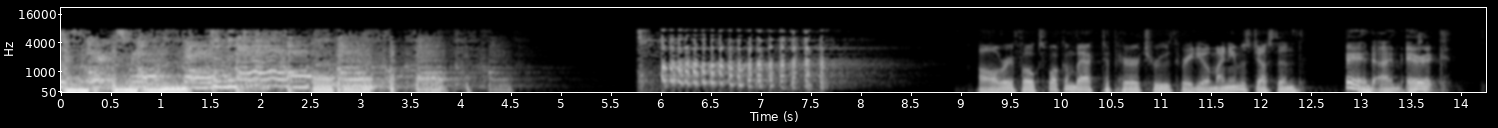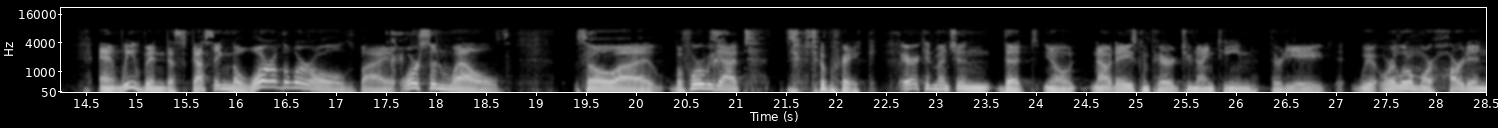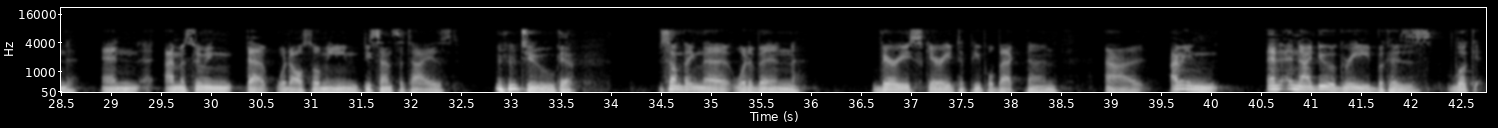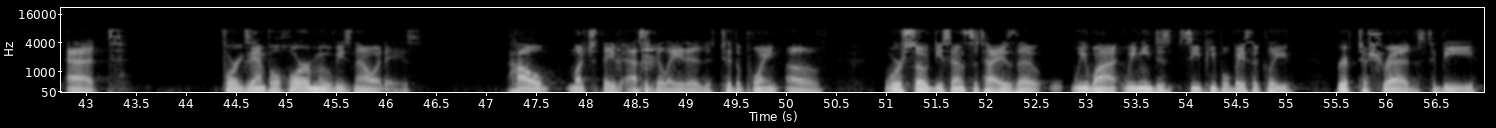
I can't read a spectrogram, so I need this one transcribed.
was Eric's random fact of the day. All right, folks, welcome back to Paratruth Radio. My name is Justin, and I'm Eric. and we've been discussing The War of the Worlds by Orson Welles. So, uh, before we got to break, Eric had mentioned that, you know, nowadays compared to 1938, we're, we're a little more hardened, and I'm assuming that would also mean desensitized to Yeah. something that would have been very scary to people back then. Uh, I mean, and, and I do agree because look at, for example, horror movies nowadays, how much they've escalated to the point of we're so desensitized that we want, we need to see people basically ripped to shreds to be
